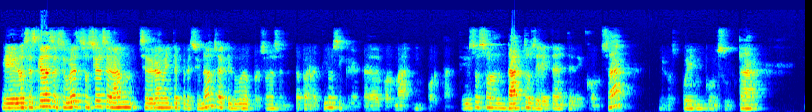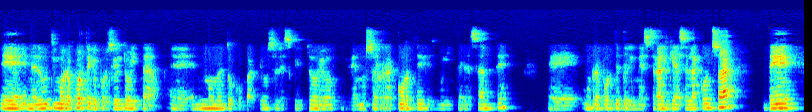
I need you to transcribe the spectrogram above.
Eh, los esquemas de seguridad social serán severamente presionados, ya que el número de personas en etapa reactiva se incrementará de forma importante. Esos son datos directamente de CONSAR, y los pueden consultar eh, en el último reporte, que por cierto ahorita eh, en un momento compartimos el escritorio y vemos el reporte, es muy interesante, eh, un reporte trimestral que hace la CONSAR de,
